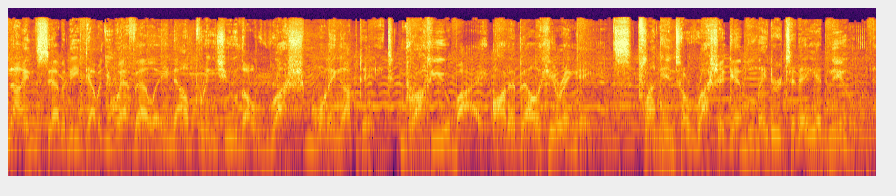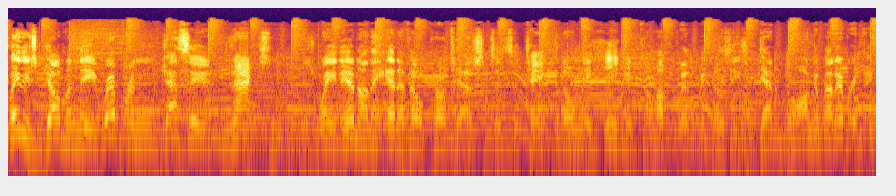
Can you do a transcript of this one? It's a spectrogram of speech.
970 WFLA now brings you the Rush Morning Update. Brought to you by Audibel Hearing Aids. Plug into Rush again later today at noon. Ladies and gentlemen, the Reverend Jesse Jackson has weighed in on the NFL protests. It's a take that only he could come up with because he's dead wrong about everything.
